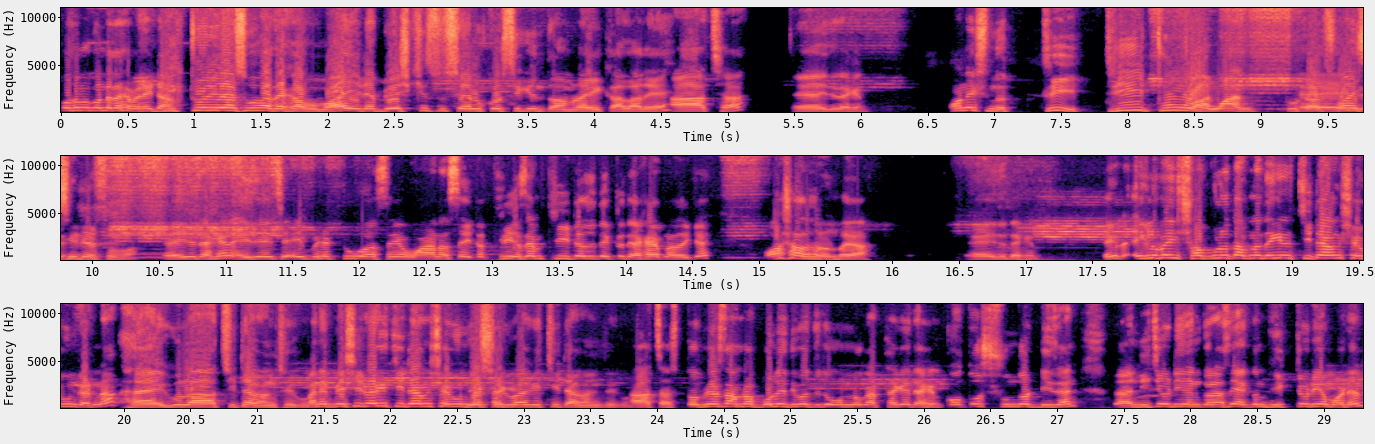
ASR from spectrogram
প্রথমে কোনটা দেখাবেন এটা? ভিক্টোরিয়া সোফা দেখাবো ভাই এটা বেশ কিছু সেল করছি কিন্তু আমরা এই কালারে আচ্ছা এই যে দেখেন অনেক সুন্দর। Three three two one one total ছয় সিটের সোফা এই যে দেখেন এই যে এই পাশে টু আছে ওয়ান আছে এটা থ্রি আছে। আমি থ্রিটা যদি একটু দেখাই আপনাদেরকে। অসাধারণ ভাইয়া। এই যে দেখেন। এগুলো- এগুলো ভাই সবগুলো তো আপনার দেখেন চিটাগাং সেগুন কাঠ না? হ্যাঁ এগুলা চিটাগাং সেগুন। মানে বেশিরভাগই চিটাগাং সেগুন কাঠ বেশিরভাগই চিটাগাং সেগুন। আচ্ছা তো ভিউয়ার্স আমরা বলে দিব যদি অন্য কাঠ থাকে। দেখেন কত সুন্দর ডিজাইন নিচেও ডিজাইন করা আছে একদম ভিক্টোরিয়া মডেল।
